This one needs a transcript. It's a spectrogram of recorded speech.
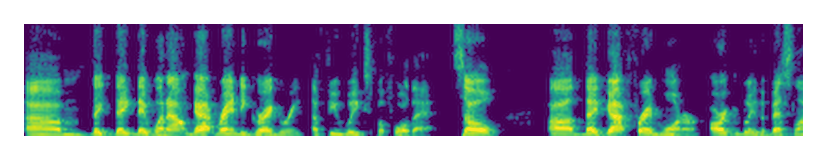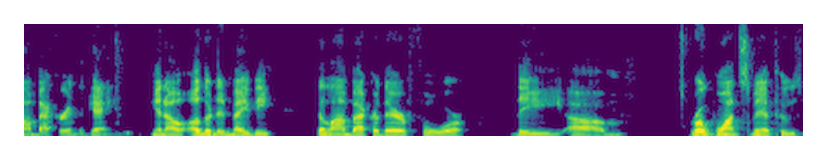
Um, they, they they went out and got Randy Gregory a few weeks before that. So uh, they've got Fred Warner, arguably the best linebacker in the game, you know, other than maybe the linebacker there for the um, Roquan Smith, who's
